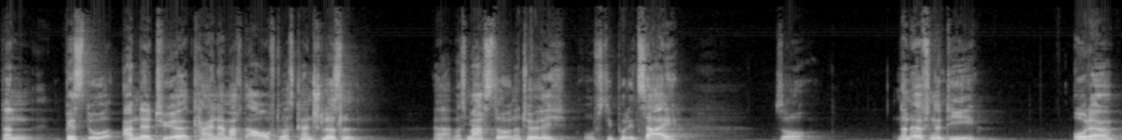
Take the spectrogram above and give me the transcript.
Dann bist du an der Tür, keiner macht auf, du hast keinen Schlüssel. Ja, was machst du? Natürlich rufst die Polizei. So, dann öffnet die oder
